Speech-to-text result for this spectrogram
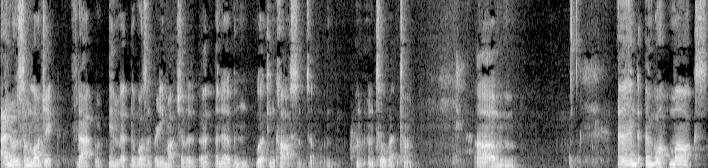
and there was some logic for that, in that there wasn't really much of a, an urban working class until until that time. Um, and and what Marx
